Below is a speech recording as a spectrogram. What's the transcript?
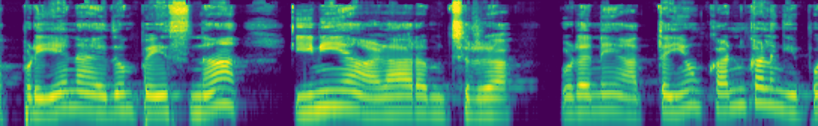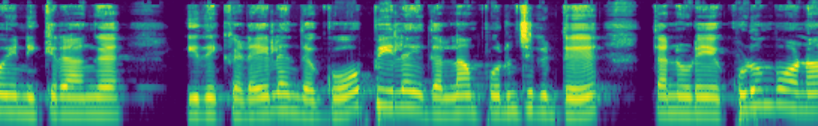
அப்படியே நான் எதுவும் பேசுனா இனியே அழ ஆரம்பிச்சிடுறா. உடனே அத்தையும் கண் கலங்கி போய் நிற்கிறாங்க இதுக்கிடையில் இந்த கோபியில் இதெல்லாம் புரிஞ்சுக்கிட்டு தன்னுடைய குடும்பம்னா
